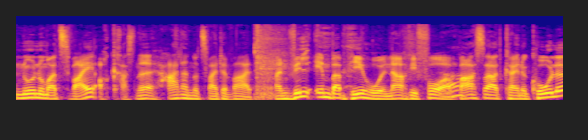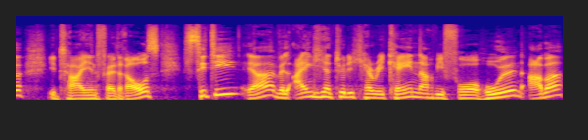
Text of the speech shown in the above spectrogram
nur Nummer zwei. Auch krass, ne? Haaland nur zweite Wahl. Man will Mbappé holen, nach wie vor. Ja. Barca hat keine Kohle. Italien fällt raus. City, ja, will eigentlich natürlich Harry Kane nach wie vor holen. Aber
